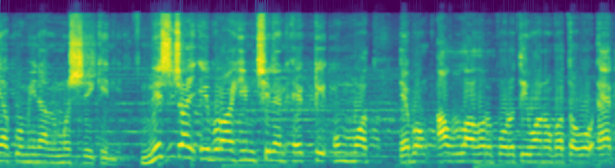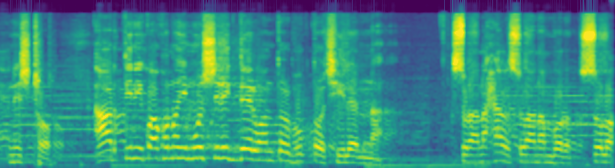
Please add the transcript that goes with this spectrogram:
ইয়াকু মিনাল মুশরিকিন। নিশ্চয় ইব্রাহিম ছিলেন একটি উম্মত এবং আল্লাহর প্রতি অনুগত ও একনিষ্ঠ, আর তিনি কখনোই মুশরিকদের অন্তর্ভুক্ত ছিলেন না। সুরা নাহাল, সুরা নম্বর ষোলো,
